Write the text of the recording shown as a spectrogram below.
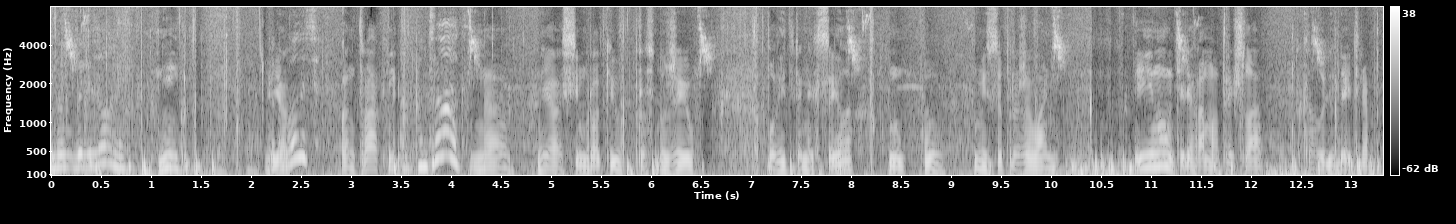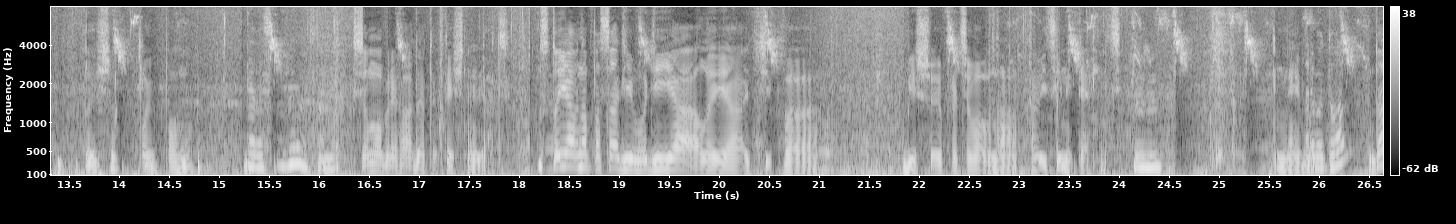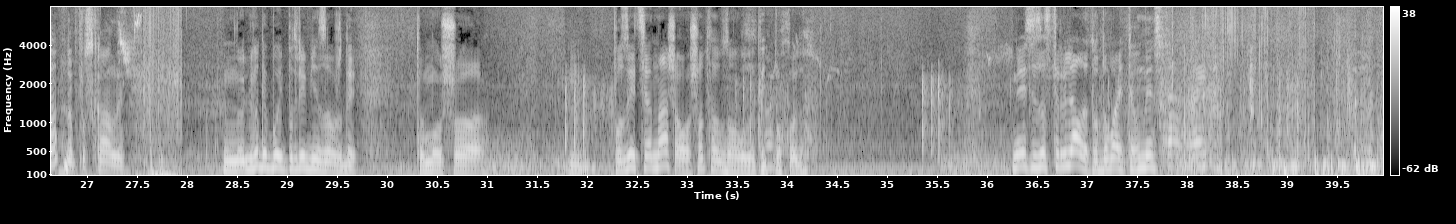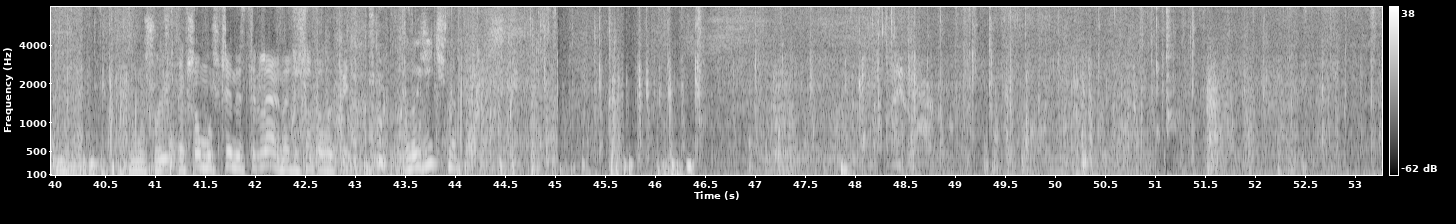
Ви мобілізований? Ні. Я Доброволець? контрактник. Контракт? Да. Я сім років прослужив в повітряних силах, ну, по місцю проживання. І ну, телеграма прийшла, сказала, людей треба. Ну і все, пой- погнав. Де ви служили саме? Сьома бригада тактичної авіації. Ну, Стояв на посаді водія, але я типа, більше працював на авіаційній техніці. Угу. Було. Да, допускали. Ну, люди будуть потрібні завжди. Тому що позиція наша, о, що там знову летить, походу. Ну, якщо застріляли, то давайте вниз. Тому що якщо мужчини стріляють, значить що там летить. Логічно.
